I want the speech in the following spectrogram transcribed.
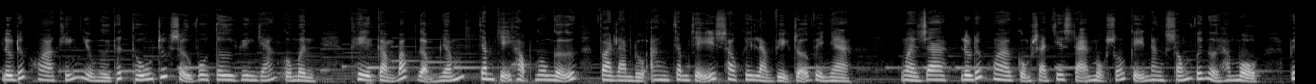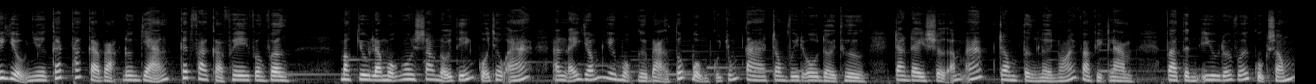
Lưu Đức Hoa khiến nhiều người thích thú trước sự vô tư duyên dáng của mình khi cầm bắp gặm nhấm, chăm chỉ học ngôn ngữ và làm đồ ăn chăm chỉ sau khi làm việc trở về nhà. Ngoài ra, Lưu Đức Hoa cũng sẽ chia sẻ một số kỹ năng sống với người hâm mộ, ví dụ như cách thắt cà vạt đơn giản, cách pha cà phê, vân vân. Mặc dù là một ngôi sao nổi tiếng của châu Á, anh ấy giống như một người bạn tốt bụng của chúng ta trong video đời thường, tràn đầy sự ấm áp trong từng lời nói và việc làm và tình yêu đối với cuộc sống.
